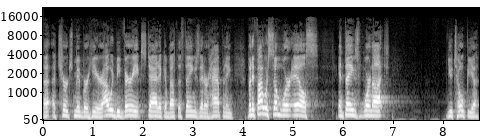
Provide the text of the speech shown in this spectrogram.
a, church member here, I would be very ecstatic about the things that are happening. But if I was somewhere else and things were not utopia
